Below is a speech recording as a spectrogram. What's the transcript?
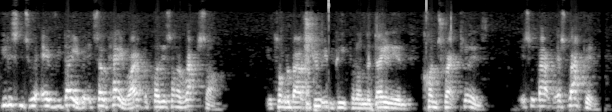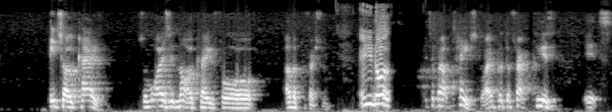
You listen to it every day, but it's okay, right? Because it's on a rap song. You're talking about shooting people on the daily and contract killings. It's about it's rapping. It's okay. So why is it not okay for other professionals? And you know, it's about taste, right? But the fact is, it's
